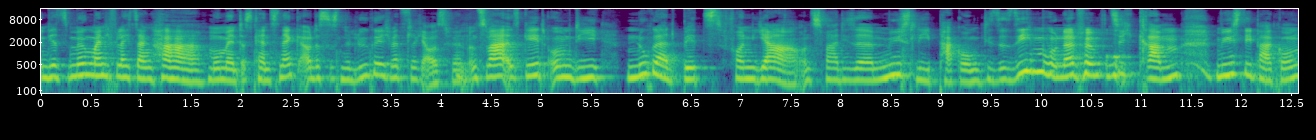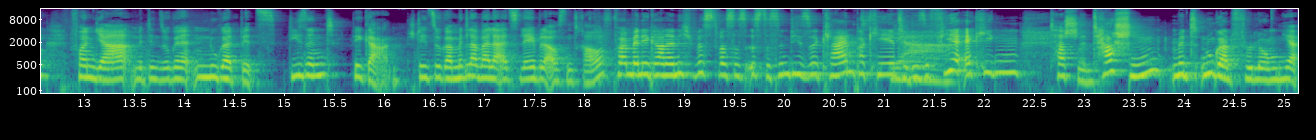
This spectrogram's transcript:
Und jetzt mögen manche vielleicht sagen, haha, Moment, das ist kein Snack, aber das ist eine Lüge, ich werde es gleich ausführen. Und zwar, es geht um die Nougat-Bits von Ja. Und zwar diese Müsli-Packung, diese 750 Gramm Müsli-Packung von Ja mit den sogenannten Nougat-Bits. Die sind vegan. Steht sogar mittlerweile als Label außen drauf. Vor allem, wenn ihr gerade nicht wisst, was das ist, das sind diese kleinen Pakete, Ja. diese viereckigen Taschen. Taschen mit Nougat-Füllung. Ja,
